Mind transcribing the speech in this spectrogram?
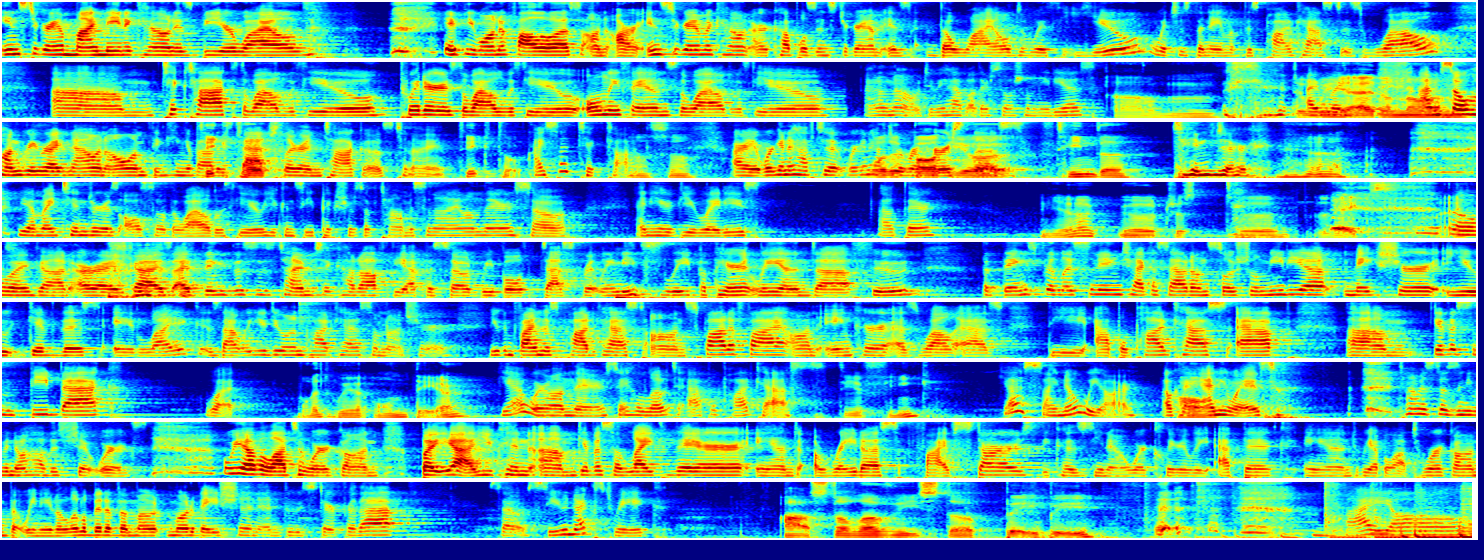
Instagram, my main account is Be Your Wild. if you want to follow us on our Instagram account, our couple's Instagram is The Wild with You, which is the name of this podcast as well. Um, TikTok, The Wild with You. Twitter is The Wild with You. OnlyFans, The Wild with You. I don't know. Do we have other social medias? Um, do I'm we? like- I don't know. I'm so hungry right now, and all I'm thinking about is TikTok. Bachelor and tacos tonight. TikTok. I said TikTok. Also, All right, we're gonna have to we're gonna what have to rehearse your this. Tinder? Tinder. Yeah. Yeah, my Tinder is also the wild with you. You can see pictures of Thomas and I on there. So, any of you ladies out there? Yeah, uh, just uh, legs. Oh my god. All right, guys. I think this is time to cut off the episode. We both desperately need sleep, apparently, and uh, food. But thanks for listening. Check us out on social media. Make sure you give this a like. Is that what you do on podcasts? I'm not sure. You can find this podcast on Spotify, on Anchor, as well as the Apple Podcasts app. Um, give us some feedback. What? What? We're on there? Yeah, we're on there. Say hello to Apple Podcasts. Do you think? Yes, I know we are. Okay, Oh. anyways. Thomas doesn't even know how this shit works. We have a lot to work on. But yeah, you can um, give us a like there and rate us five stars because, you know, we're clearly epic and we have a lot to work on, but we need a little bit of a mo- motivation and booster for that. So see you next week. Hasta la vista, baby. Bye, y'all.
